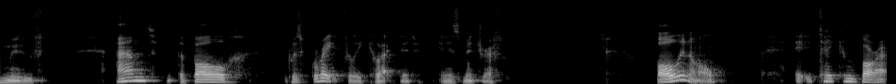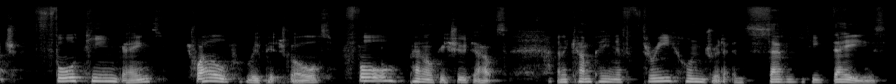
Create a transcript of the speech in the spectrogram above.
move, and the ball was gratefully collected in his midriff. All in all, it had taken Borac 14 games, 12 Lupic goals, four penalty shootouts, and a campaign of 370 days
